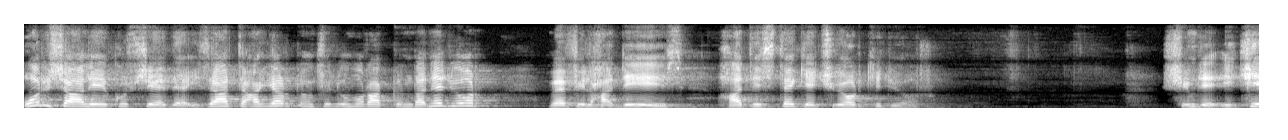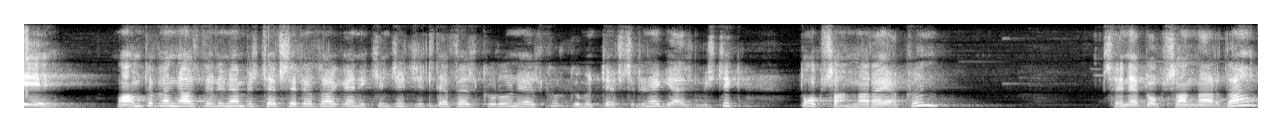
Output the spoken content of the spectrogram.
O Risale-i Kutsiye'de İzâ teayyertun fil umur hakkında ne diyor? Ve fil hadis. Hadiste geçiyor ki diyor. Şimdi iki, Mahmud Efendi Hazretleri'yle biz tefsir yazarken ikinci cilde Fezkurun Ezkurkum'un tefsirine gelmiştik. 90'lara yakın, sene 90'larda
